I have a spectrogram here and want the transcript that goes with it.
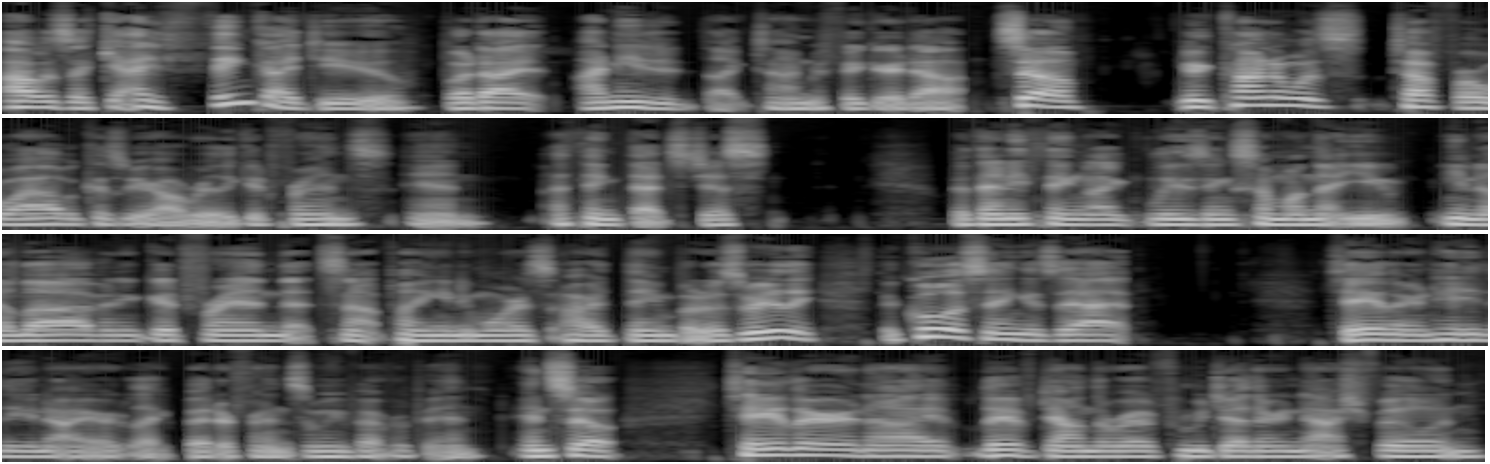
I was like, "Yeah, I think I do," but I I needed like time to figure it out. So it kind of was tough for a while because we were all really good friends, and I think that's just with anything like losing someone that you you know love and a good friend that's not playing anymore is a hard thing. But it was really the coolest thing is that Taylor and Hayley and I are like better friends than we've ever been. And so Taylor and I live down the road from each other in Nashville, and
